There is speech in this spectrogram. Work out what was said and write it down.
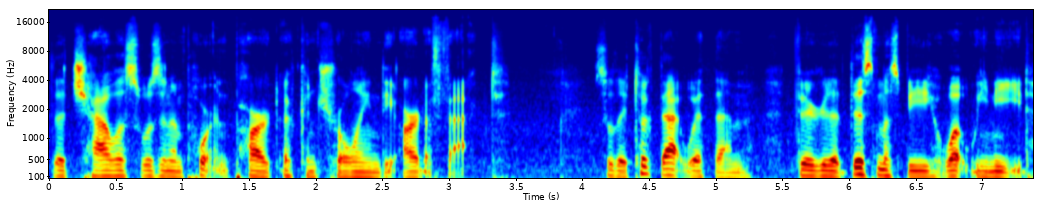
the chalice was an important part of controlling the artifact. So they took that with them, figured that this must be what we need.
